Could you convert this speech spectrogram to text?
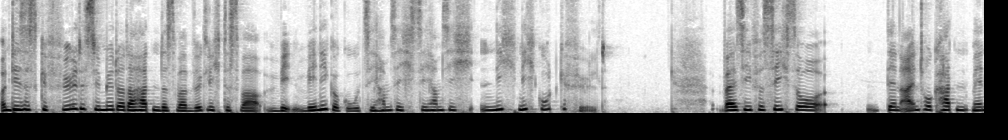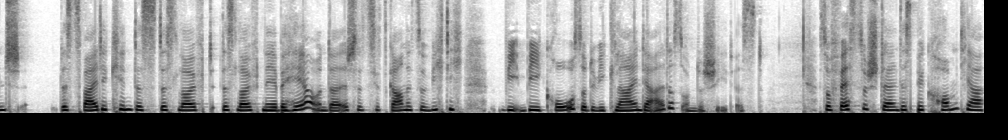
Und dieses Gefühl, das die Mütter da hatten, das war wirklich, das war we weniger gut. Sie haben sich, sie haben sich nicht, nicht gut gefühlt, weil sie für sich so den Eindruck hatten, Mensch, das zweite Kind, das, das, läuft, das läuft nebenher und da ist es jetzt gar nicht so wichtig, wie, wie groß oder wie klein der Altersunterschied ist. So festzustellen, das bekommt ja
